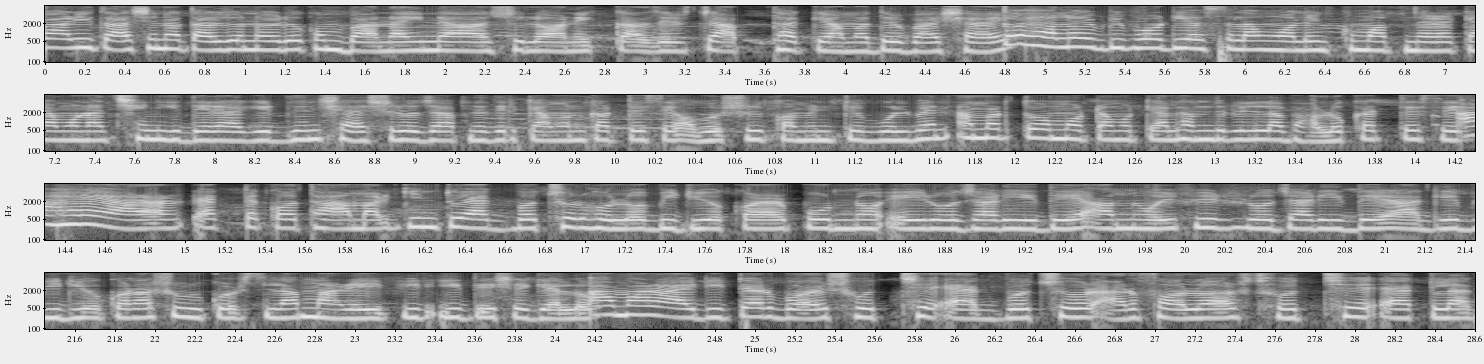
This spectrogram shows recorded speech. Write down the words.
বাড়িতে আসে না, তার জন্য ওইরকম বানাই না। আসলে অনেক কাজের চাপ থাকে আমাদের বাসায়। তো হ্যালো এভরিবডি আসসালামু আলাইকুম। আপনারা কেমন আছেন? ঈদের আগের দিন শেষ রোজা আপনাদের কেমন কাটতেছে? অবশ্যই কমেন্টে বলবেন। আমার তো মোটামুটি আলহামদুলিল্লাহ ভালো কাটতেছে। হ্যাঁ আর একটা কথা, আমার কিন্তু এক বছর হলো ভিডিও করার পূর্ণ এই রোজার ঈদে। আমি ওই ফির রোজার ঈদের আগে ভিডিও করা শুরু করছিলাম, আর এই ফির ঈদ এসে গেল। আমার আইডিটার বয়স হচ্ছে এক বছর, আর ফলোয়ার্স হচ্ছে এক লাখ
